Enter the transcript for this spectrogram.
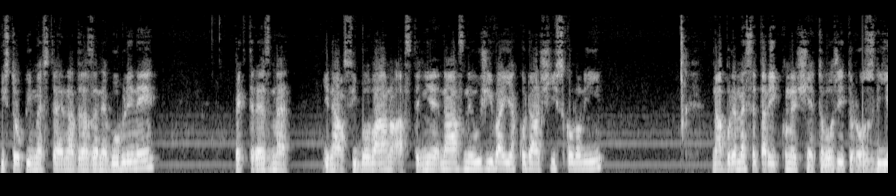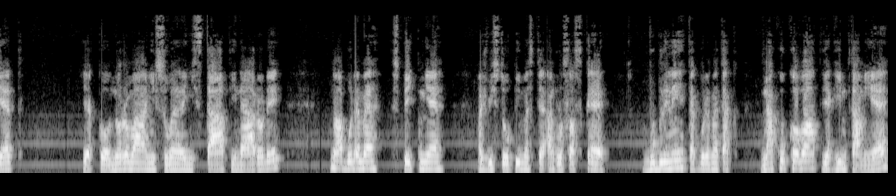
vystoupíme z té nadřazené bubliny ve které jsme nám slibováno a stejně nás neužívají jako další z kolonií. No a budeme se tady konečně tvořit, rozvíjet jako normální suverénní státy, národy. No a budeme zpětně, až vystoupíme z té anglosaské bubliny, tak budeme tak nakukovat, jak jim tam je,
